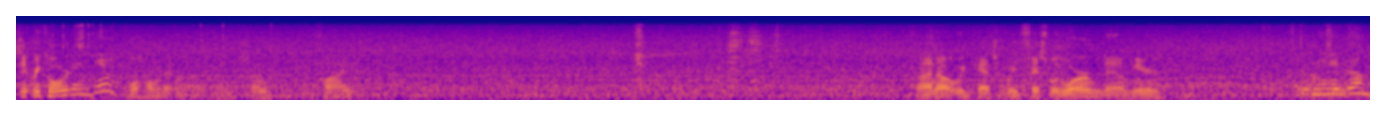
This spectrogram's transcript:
Is it recording? Yeah. We'll hold it right then. Show the fight. I know what we'd catch if we fished with worms down here. Too many drum.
